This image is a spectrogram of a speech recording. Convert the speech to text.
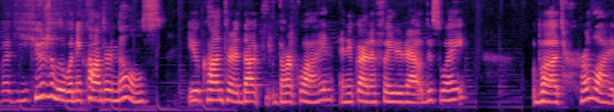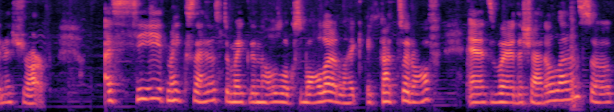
But usually when you contour nose, you contour a dark, dark line and you kind of fade it out this way. But her line is sharp. I see it makes sense to make the nose look smaller, like it cuts it off and it's where the shadow lands, so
